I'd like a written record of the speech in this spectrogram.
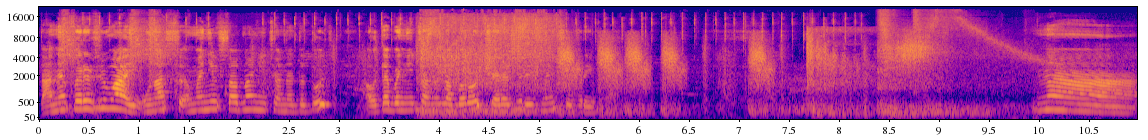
Та не переживай, у нас мені все одно нічого не дадуть, а у тебе нічого не заберуть через різницю в рівнях. На.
